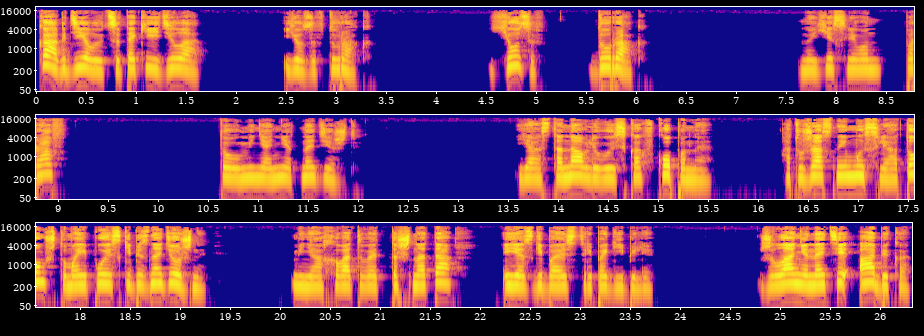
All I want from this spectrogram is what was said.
как делаются такие дела? Йозеф дурак. Йозеф дурак. Но если он прав, то у меня нет надежды. Я останавливаюсь, как вкопанная, от ужасной мысли о том, что мои поиски безнадежны. Меня охватывает тошнота, и я сгибаюсь в три погибели. Желание найти Абика,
